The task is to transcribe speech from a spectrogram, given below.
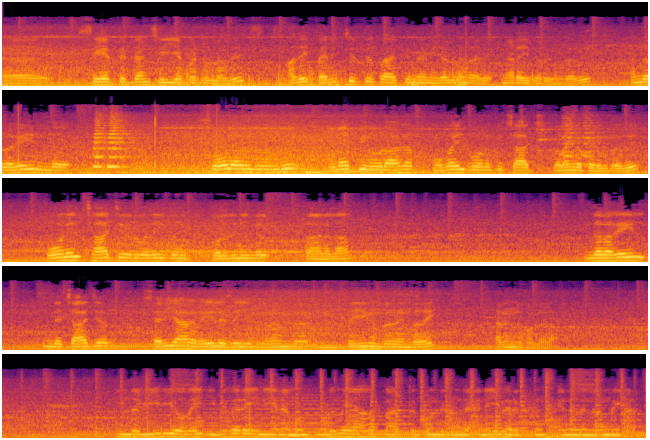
அஹ், செயற்திட்டம் செய்யப்பட்டுள்ளது. அதை பரிசித்து பார்க்கின்ற நிகழ்வு நடைபெறுகின்றது. அந்த வகையில் இந்த சோலரிலிருந்து இணைப்பினூடாக மொபைல் ஃபோனுக்கு சார்ஜ் வழங்கப்படுகிறது. ஃபோனில் சார்ஜ் வருவதை இப்ப- இப்பொழுது நீங்கள் காணலாம். இந்த வகையில் இந்த சார்ஜர் சரியாக வேலை செய்கின்ற செய்கின்றது என்பதை அறிந்து கொள்ளலாம். இந்த வீடியோவை இதுவரை நேரமும் முழுமையாக பார்த்து கொண்டிருந்த அனைவருக்கும் எனது நன்றிகள்.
